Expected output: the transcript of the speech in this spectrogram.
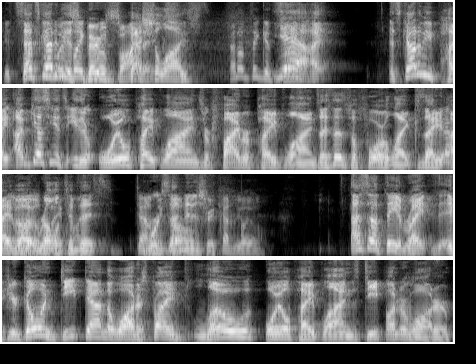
it's That's got to be a like, very robotics. specialized. I don't think it's yeah, like, I, it's got to be pipe. I'm guessing it's either oil pipelines or fiber pipelines. I said this before, like because I, I have a relative pipelines. that works in that industry. Gotta be oil. That's what I'm thinking, right? If you're going deep down the water, it's probably low oil pipelines deep underwater.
